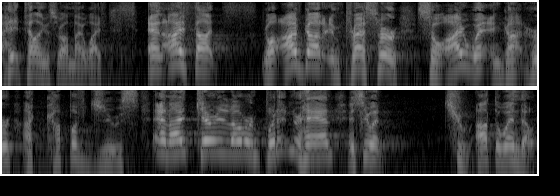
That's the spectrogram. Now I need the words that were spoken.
I hate telling this around my wife. And I thought, well, I've got to impress her. So I went and got her a cup of juice and I carried it over and put it in her hand and she went Chew, out the window.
